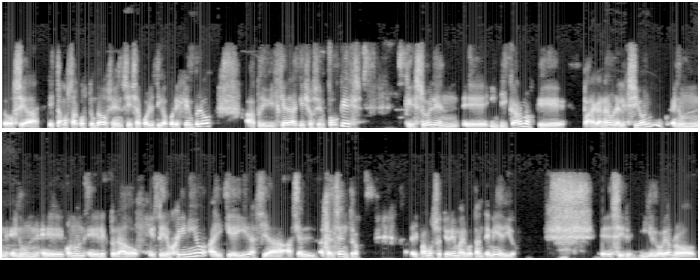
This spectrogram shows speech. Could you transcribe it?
O sea, estamos acostumbrados en ciencia política, por ejemplo, a privilegiar aquellos enfoques que suelen indicarnos que para ganar una elección en un, en un, eh, con un electorado heterogéneo hay que ir hacia, hacia, el, hacia el centro, el famoso teorema del votante medio. Es decir, y el gobierno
